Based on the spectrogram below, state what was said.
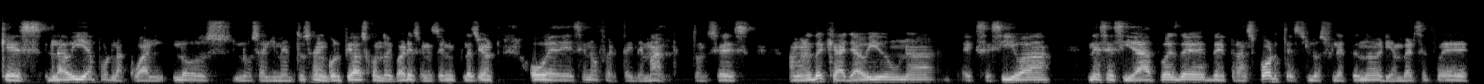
que es la vía por la cual los, los alimentos se ven golpeados cuando hay variaciones en la inflación, obedecen oferta y demanda. Entonces, a menos de que haya habido una excesiva necesidad pues, de, de transportes, los fletes no deberían verse, eh,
